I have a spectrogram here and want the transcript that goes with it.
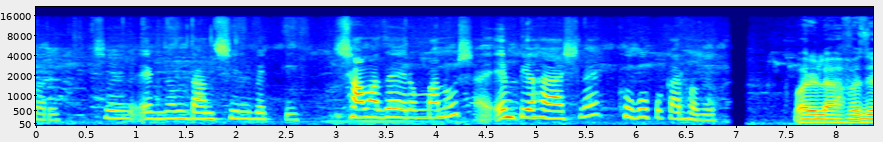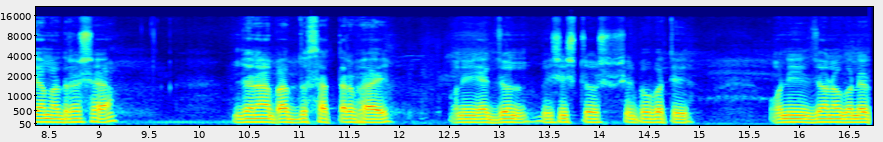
করে। সে একজন দানশীল ব্যক্তি। সমাজে এরম মানুষ, এমপি হয়ে আসলে খুব উপকার হবে। পারিলা হাফেজিয়া মাদ্রাসা। জনাব আব্দুল সাত্তার ভাই। উনি একজন বিশিষ্ট শিল্পপতি, উনি জনগণের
